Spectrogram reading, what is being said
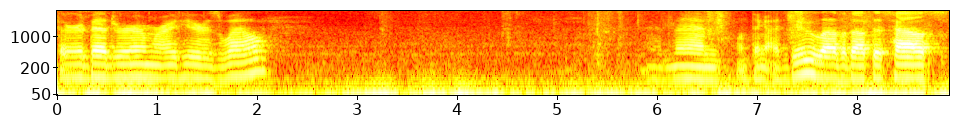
Third bedroom right here as well. And then one thing I do love about this house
